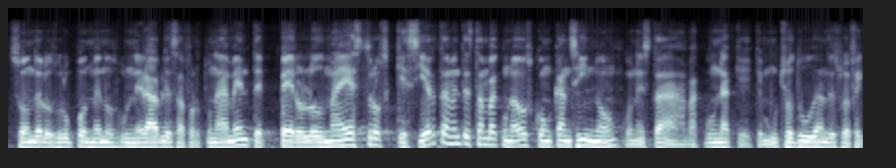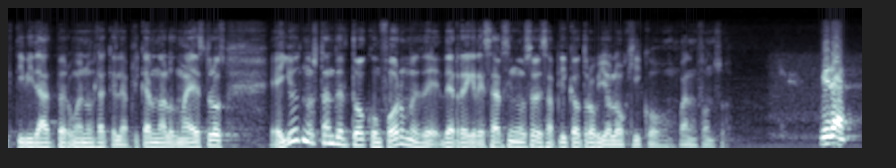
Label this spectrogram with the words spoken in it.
son de los grupos menos vulnerables afortunadamente, pero los maestros que ciertamente están vacunados con Cancino, con esta vacuna que, muchos dudan de su efectividad, pero bueno, es la que le aplicaron a los maestros, ellos no están del todo conformes de, de regresar si no se les aplica otro biológico, Juan Alfonso. Mira,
